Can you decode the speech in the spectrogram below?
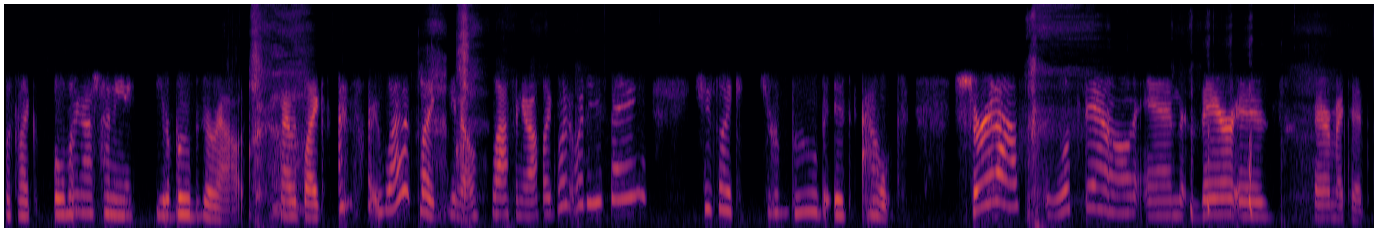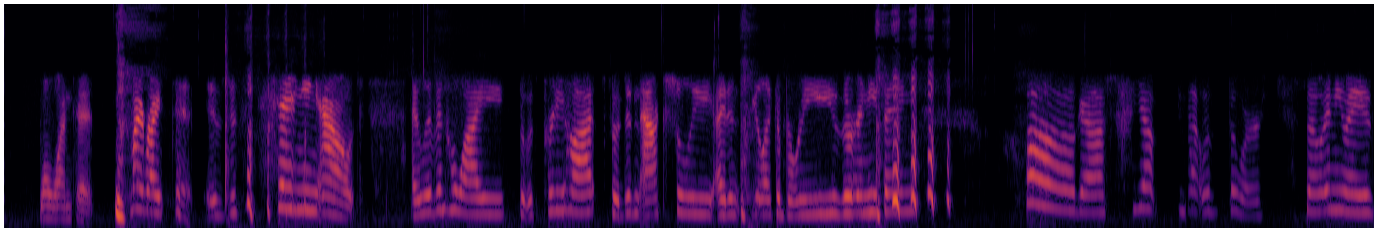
was like, "Oh my gosh, honey, your boobs are out." And I was like, "I'm sorry, what?" Like, you know, laughing it off, like, "What? What are you saying?" She's like, "Your boob is out." Sure enough, look down, and there is there are my tits. Well, one tit, my right tit, is just hanging out. I live in Hawaii, so it was pretty hot, so it didn't actually. I didn't feel like a breeze or anything. oh gosh, yep, that was the worst. So, anyways,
